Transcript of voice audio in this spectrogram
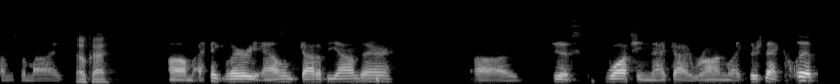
comes to mind. Okay. Um, I think Larry Allen's got to be on there. Uh, just watching that guy run, like there's that clip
